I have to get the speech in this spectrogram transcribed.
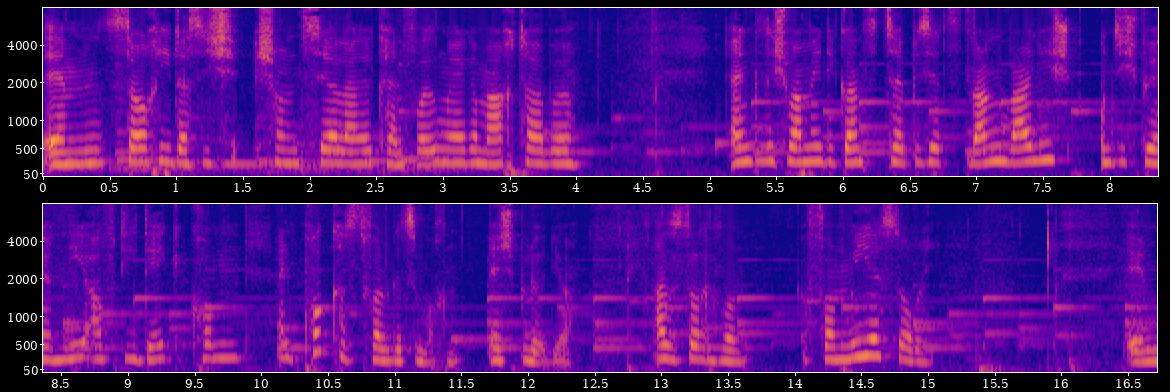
Ähm, sorry, dass ich schon sehr lange keine Folgen mehr gemacht habe. Eigentlich war mir die ganze Zeit bis jetzt langweilig und ich wäre nie auf die Idee gekommen, eine Podcast-Folge zu machen. Echt blöd, ja. Also, sorry von, von mir, sorry. Ähm,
